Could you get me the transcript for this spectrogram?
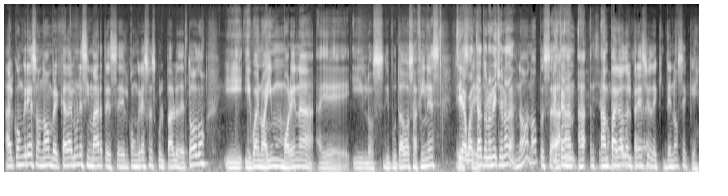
al Congreso, no hombre, cada lunes y martes el Congreso es culpable de todo y, y bueno, ahí Morena eh, y los diputados afines... Sí, este, aguantando, no han hecho nada. No, no, pues ha- han, ha- pagado el precio de, de no sé qué,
